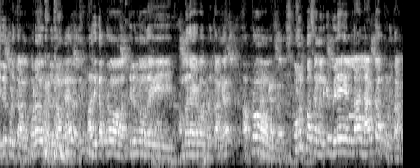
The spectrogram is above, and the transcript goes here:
இது கொடுத்தாங்க புடவை கொடுத்தாங்க. அதுக்கப்புறம் திரும்ப உதவி ஐம்பதாயிரம் ரூபாய் கொடுத்தாங்க. அப்புறம் ஸ்கூல் பசங்களுக்கு விலையில்லா லேப்டாப் கொடுத்தாங்க.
